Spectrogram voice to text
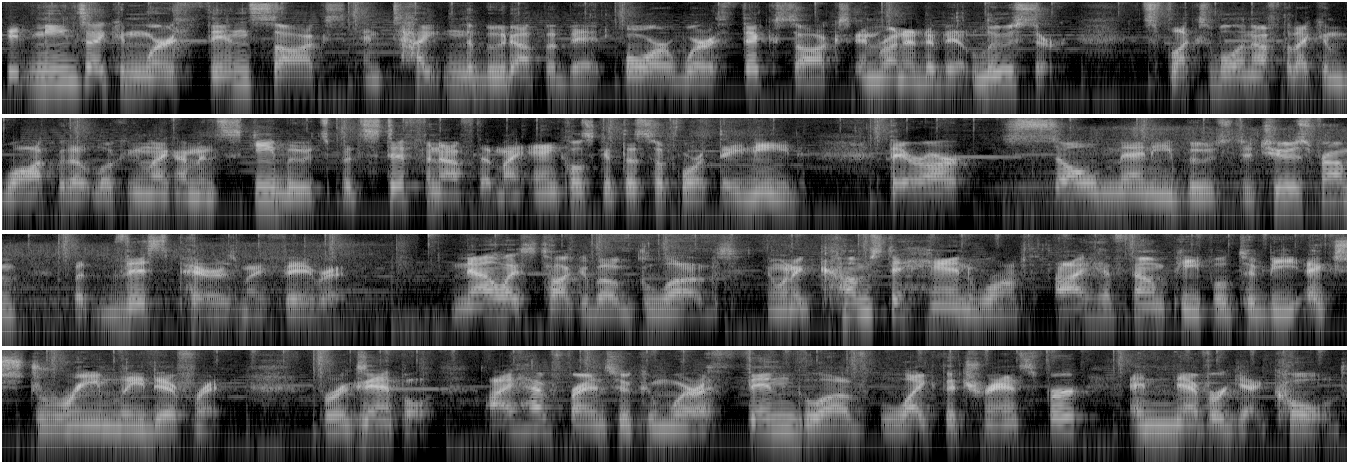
It means I can wear thin socks and tighten the boot up a bit, or wear thick socks and run it a bit looser. It's flexible enough that I can walk without looking like I'm in ski boots, but stiff enough that my ankles get the support they need. There are so many boots to choose from, but this pair is my favorite. Now let's talk about gloves. And when it comes to hand warmth, I have found people to be extremely different. For example, I have friends who can wear a thin glove like the Transfer and never get cold.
